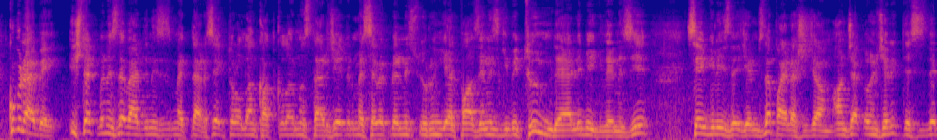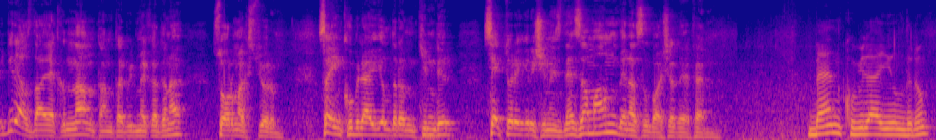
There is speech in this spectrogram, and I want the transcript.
Kubilay Bey, işletmenizde verdiğiniz hizmetler, sektör olan katkılarınız, tercih edilme sebepleriniz, ürün yelpazeniz gibi tüm değerli bilgilerinizi sevgili izleyicilerimizle paylaşacağım. Ancak öncelikle sizleri biraz daha yakından tanıtabilmek adına sormak istiyorum. Sayın Kubilay Yıldırım kimdir? Sektöre girişiniz ne zaman ve nasıl başladı efendim? Ben Kubilay Yıldırım.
